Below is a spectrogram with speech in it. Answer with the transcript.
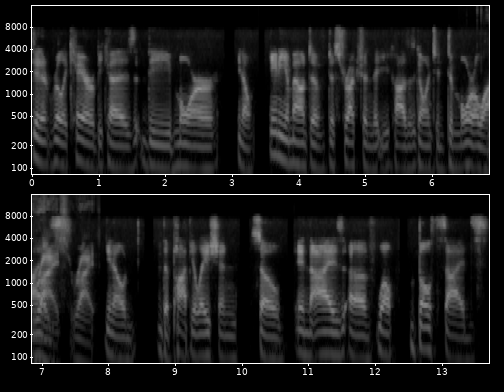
didn't really care because the more you know any amount of destruction that you cause is going to demoralize right right you know the population so in the eyes of well both sides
